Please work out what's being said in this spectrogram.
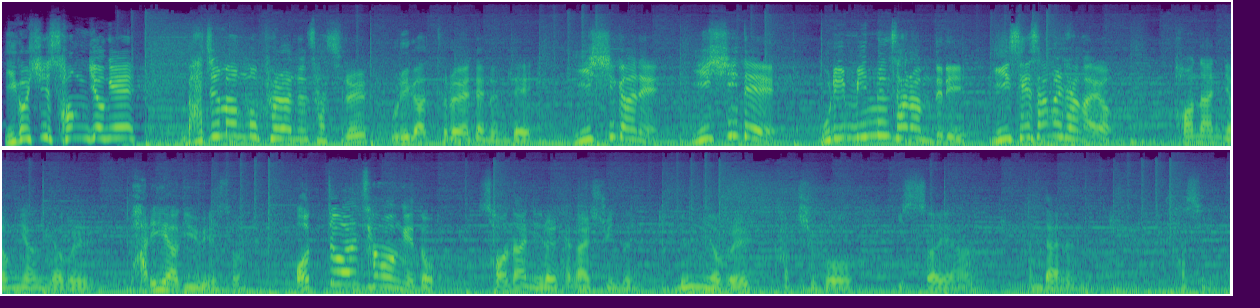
이것이 성경의 마지막 목표라는 사실을 우리가 들어야 되는데 이 시간에 이 시대에 우리 믿는 사람들이 이 세상을 향하여 선한 영향력을 발휘하기 위해서 어떠한 상황에도 선한 일을 행할 수 있는 능력을 갖추고 있어야 한다는 사실입니다.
